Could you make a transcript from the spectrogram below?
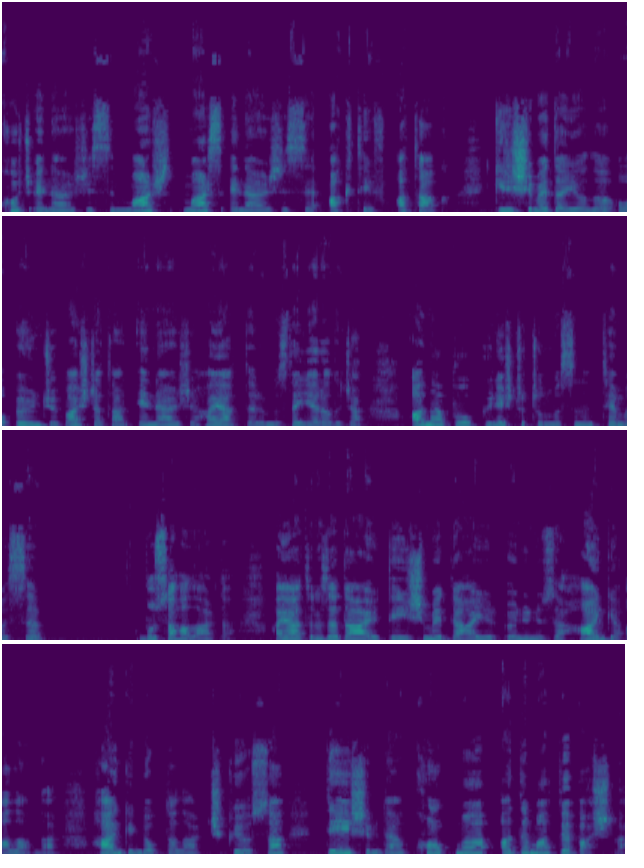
Koç enerjisi, Mars, Mars enerjisi, aktif, atak, girişime dayalı o öncü başlatan enerji hayatlarımızda yer alacak. Ana bu güneş tutulmasının teması bu sahalarda hayatınıza dair, değişime dair önünüze hangi alanlar, hangi noktalar çıkıyorsa değişimden korkma, adım at ve başla.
